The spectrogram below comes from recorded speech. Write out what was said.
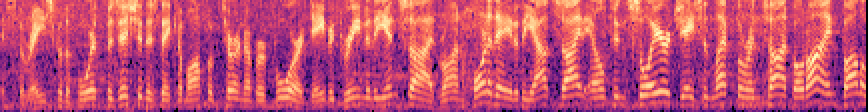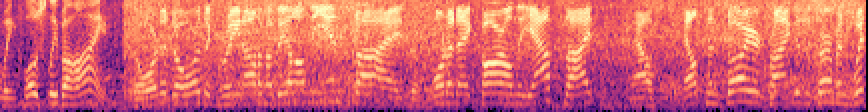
It's the race for the fourth position as they come off of turn number four. David Green to the inside, Ron Hornaday to the outside, Elton Sawyer, Jason Leffler, and Todd Bodine following closely behind. Door to door, the green automobile on the inside, the Hornaday car on the outside. Now, Elton Sawyer trying to determine which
